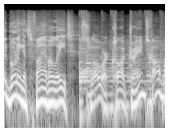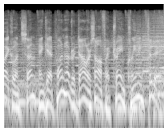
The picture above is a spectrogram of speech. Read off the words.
Good morning. It's 508. Slow or clogged drains? Call Michael and Son and get $100 off a train cleaning today.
